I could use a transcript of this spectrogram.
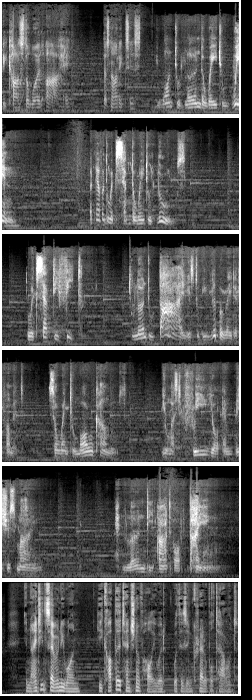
Because the word I does not exist. You want to learn the way to win, but never to accept the way to lose. To accept defeat, to learn to die is to be liberated from it. So when tomorrow comes, you must free your ambitious mind and learn the art of dying. In 1971, he caught the attention of Hollywood with his incredible talent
